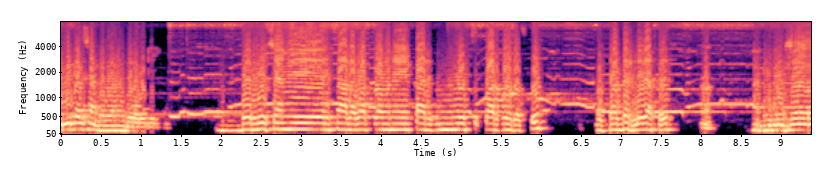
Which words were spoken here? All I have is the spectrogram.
तुम्ही काय सांगा मंदिराबद्दल? दरवर्षी आम्ही सालाबाद प्रमाणे कार्यक्रम व्यवस्थित पार पडत असतो. उपवास धरले जातात. आणि तुमचं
